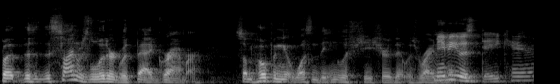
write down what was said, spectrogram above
But the, the sign was littered with bad grammar. So I'm hoping it wasn't the English teacher that was writing Maybe it. it was daycare.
